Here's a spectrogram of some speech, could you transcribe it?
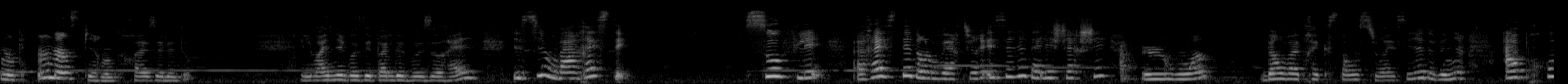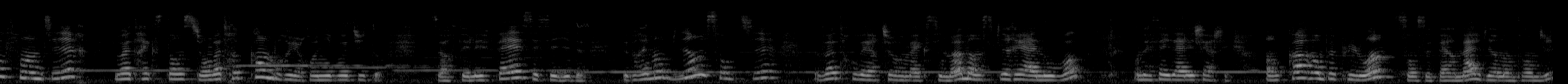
Donc on inspire, on creuse le dos. Éloignez vos épaules de vos oreilles. Ici, on va rester Soufflez, restez dans l'ouverture, essayez d'aller chercher loin dans votre extension, essayez de venir approfondir votre extension, votre cambrure au niveau du dos. Sortez les fesses, essayez de, vraiment bien sentir votre ouverture au maximum. Inspirez à nouveau. On essaye d'aller chercher encore un peu plus loin, sans se faire mal bien entendu.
